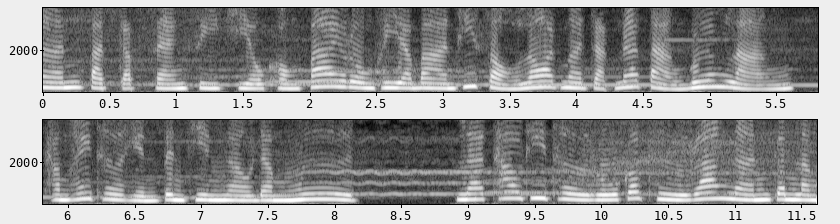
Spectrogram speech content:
นั้นตัดกับแสงสีเขียวของป้ายโรงพยาบาลที่ส่องลอดมาจากหน้าต่างเบื้องหลังทำให้เธอเห็นเป็นเพียงเงาดำมืด และเท่าที่เธอรู้ก็คือร่างนั้นกำลัง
